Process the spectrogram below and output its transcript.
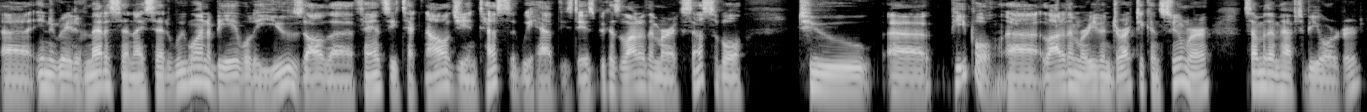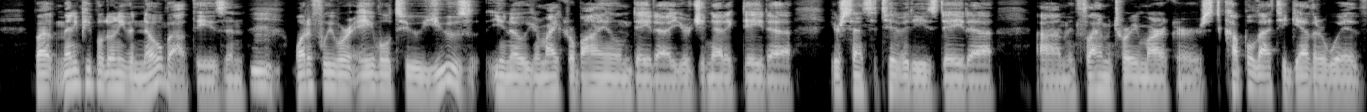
uh, integrative medicine, I said, we want to be able to use all the fancy technology and tests that we have these days because a lot of them are accessible to uh, people. Uh, a lot of them are even direct to consumer. Some of them have to be ordered, but many people don't even know about these. And mm. what if we were able to use, you know, your microbiome data, your genetic data, your sensitivities data, um, inflammatory markers, to couple that together with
